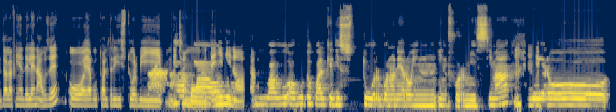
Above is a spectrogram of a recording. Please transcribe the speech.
dalla fine delle nausee o hai avuto altri disturbi, diciamo, Ah, degni di nota? Ho, ho avuto qualche disturbo, non ero in, formissima, Mhm. ero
